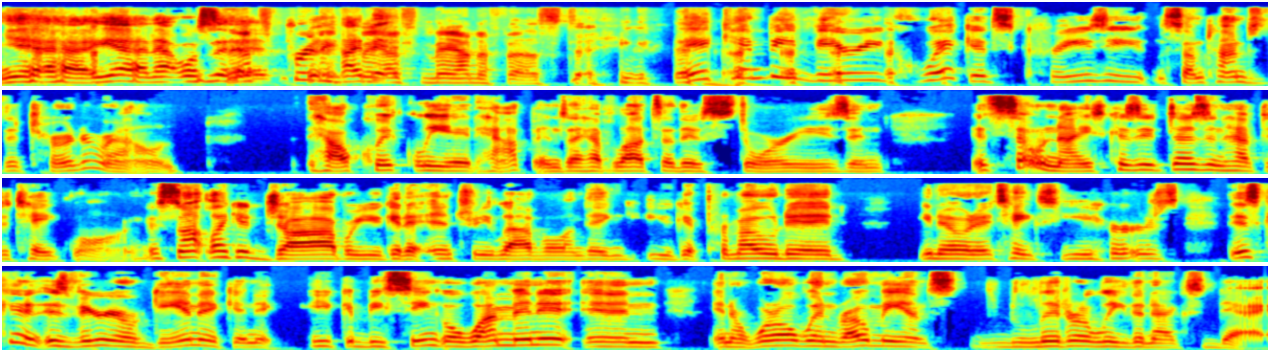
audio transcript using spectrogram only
Yeah yeah that was it. That's pretty fast manifesting. It can be very quick. It's crazy sometimes the turnaround how quickly it happens. I have lots of those stories and it's so nice because it doesn't have to take long. It's not like a job where you get an entry level and then you get promoted, you know, and it takes years. This kid is very organic and it, you can be single one minute and in a whirlwind romance literally the next day.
